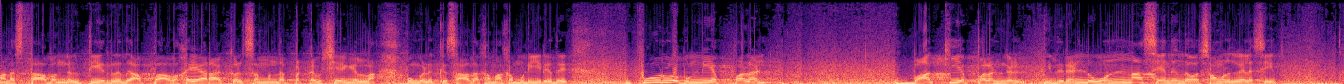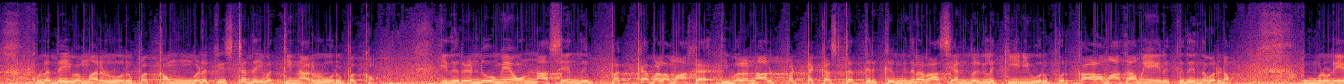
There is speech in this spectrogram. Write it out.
மனஸ்தாபங்கள் தீர்றது அப்பா வகையாராக்கள் சம்பந்தப்பட்ட விஷயங்கள்லாம் உங்களுக்கு சாதகமாக முடிகிறது. பூர்வ புண்ணிய பலன் பாக்கிய பலன்கள் இது ரெண்டும் ஒன்றா சேர்ந்து இந்த வருஷம் உங்களுக்கு வேலை செய்யுது. குலதெய்வம் அருள் ஒரு பக்கம் உங்களுக்கு இஷ்ட தெய்வத்தின் அருள் ஒரு பக்கம். இது ரெண்டுமே ஒன்றா சேர்ந்து பக்கபலமாக இவ்வளவு நாள் பட்ட கஷ்டத்திற்கு மிதனராசி அன்பர்களுக்கு இனி ஒரு பொற்காலமாக அமைய இருக்குது இந்த வருடம். உங்களுடைய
